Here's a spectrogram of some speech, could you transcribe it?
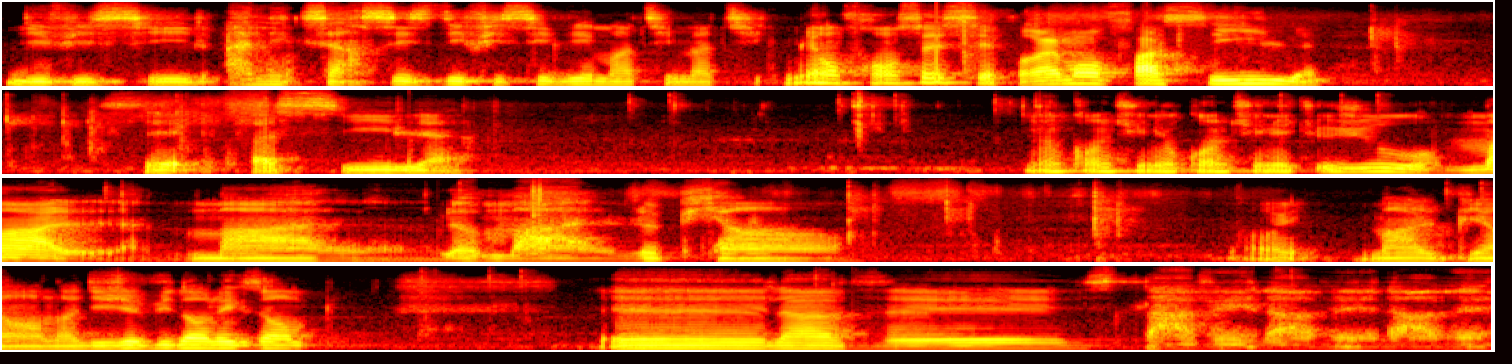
Difficile, un exercice difficile des mathématiques. Mais en français, c'est vraiment facile. C'est facile. On continue, on continue toujours. Mal, mal, le mal, le bien. Oui, mal, bien. On a déjà vu dans l'exemple. Euh, laver, laver, laver, laver.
